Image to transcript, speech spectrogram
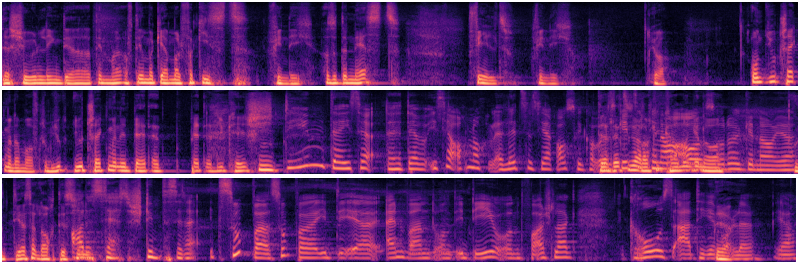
der Schönling, der, den man, auf den man gerne mal vergisst, finde ich. Also der Nest fehlt, finde ich. Ja. Und Hugh Jackman haben wir aufgeschrieben. Hugh, Jackman in Bad, Bad Education. Stimmt, der ist ja, der, der ist ja auch noch äh, letztes Jahr rausgekommen. Der ist das letztes Jahr sich genau rausgekommen, aus, genau. oder? Genau, ja. Und der ist halt auch Oh, deswegen. das, das stimmt, das ist eine super, super Idee, Einwand und Idee und Vorschlag. Großartige Ja. Rolle, ja.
